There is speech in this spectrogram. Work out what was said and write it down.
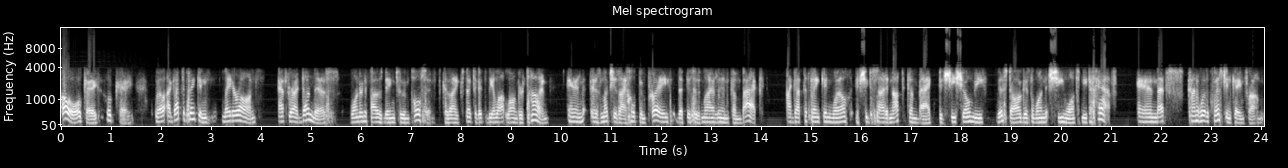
Oh, okay, okay. Well, I got to thinking later on, after I'd done this, wondering if I was being too impulsive because I expected it to be a lot longer time. And as much as I hope and pray that this is Maya Lynn come back, I got to thinking, well, if she decided not to come back, did she show me this dog is the one that she wants me to have? And that's kind of where the question came from.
